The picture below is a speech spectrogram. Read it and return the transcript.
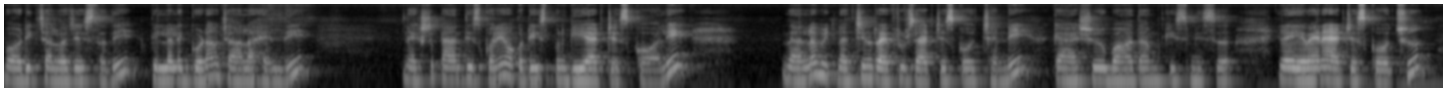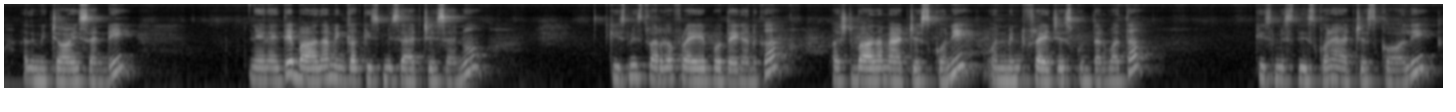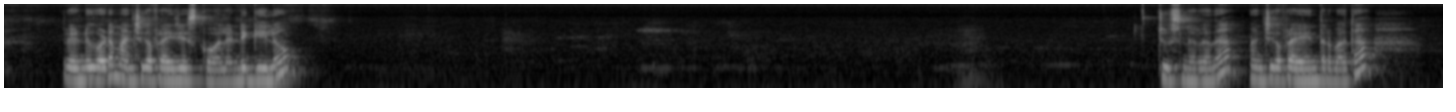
బాడీకి చలవ చేస్తుంది. పిల్లలకి కూడా చాలా హెల్తీ. నెక్స్ట్ ప్యాన్ తీసుకొని ఒక టీ స్పూన్ గీ యాడ్ చేసుకోవాలి. దానిలో మీకు నచ్చిన డ్రై ఫ్రూట్స్ యాడ్ చేసుకోవచ్చండి. క్యాషు బాదం కిస్మిస్ ఇలా ఏవైనా యాడ్ చేసుకోవచ్చు. అది మీ చాయిస్ అండి. నేనైతే బాదం ఇంకా కిస్మిస్ యాడ్ చేశాను. కిస్మిస్ త్వరగా ఫ్రై అయిపోతాయి కనుక ఫస్ట్ బాదం యాడ్ చేసుకొని వన్ మినిట్ ఫ్రై చేసుకున్న తర్వాత కిస్మిస్ తీసుకొని యాడ్ చేసుకోవాలి. రెండు కూడా మంచిగా ఫ్రై చేసుకోవాలండి గీలో. చూస్తున్నారు కదా? మంచిగా ఫ్రై అయిన తర్వాత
